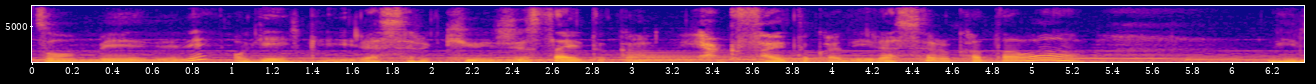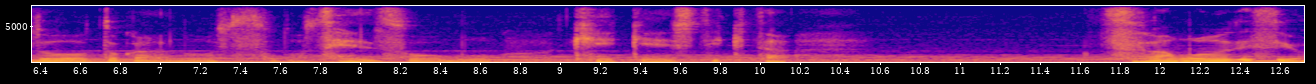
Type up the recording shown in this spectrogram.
存命でねお元気でいらっしゃる90歳とか100歳とかでいらっしゃる方は二度とかのその戦争も経験してきたつわものですよ。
